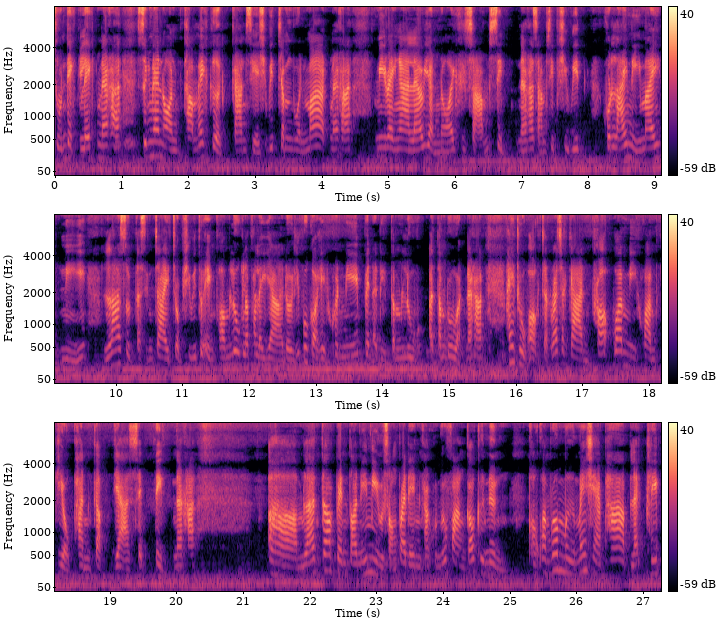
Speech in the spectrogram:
ศูนย์เด็กเล็กนะคะ ซึ่งแน่นอนทำให้เกิดการเสียชีวิตจำนวนมากนะคะ มีรายงานแล้วอย่างน้อยคือ 30นะคะ30 ชีวิต คนร้ายหนีไหมหนี ล่าสุดตัดสินใจจบชีวิตตัวเองพร้อมลูกและภรรยา โดยที่ผู้ก่อเหตุคนนี้เป็นอดีตตำรวจตำรวจนะคะ ให้ถูกออกจากราชการ เพราะว่ามีความเกี่ยวพันกับยาเสพติดนะคะและก็เป็นตอนนี้มีอยู่สองประเด็นค่ะ คุณผู้ฟังก็คือหนึ่งขอความร่วมมือไม่แชร์ภาพและคลิป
